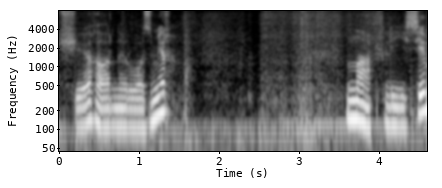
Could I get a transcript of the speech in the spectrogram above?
Ще гарний розмір. На флісі.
